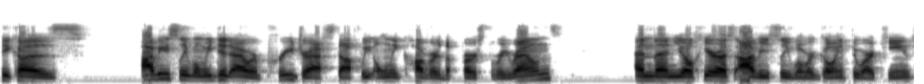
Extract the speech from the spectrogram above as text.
because obviously when we did our pre-draft stuff, we only covered the first three rounds. And then you'll hear us obviously when we're going through our teams.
